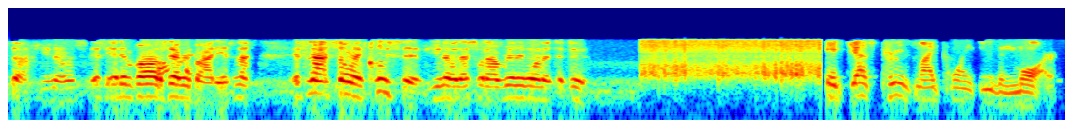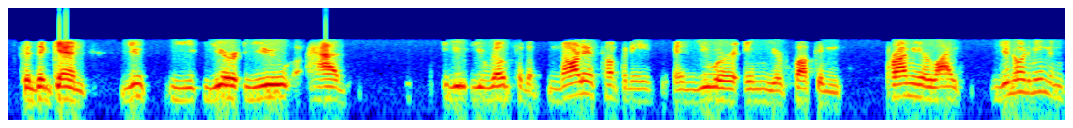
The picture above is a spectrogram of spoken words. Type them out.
stuff. You know, it's, it's, it involves everybody. It's not it's not so inclusive. You know, that's what I really wanted to do. It just proves my point even more because again, you you you're, you had you you wrote for the gnarliest companies and you were in your fucking prime of your life. You know what I mean? And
